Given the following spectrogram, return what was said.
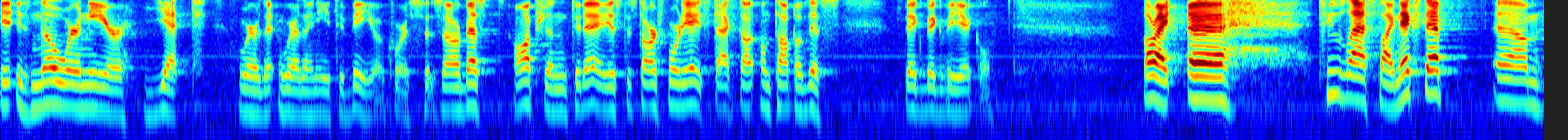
it is nowhere near yet where, the, where they need to be, of course. So, so our best option today is the Star 48 stacked on top of this big, big vehicle. All right. Two last slide. Next step, um,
